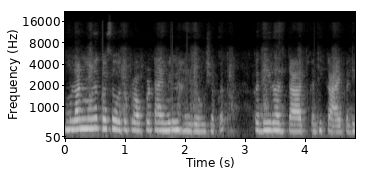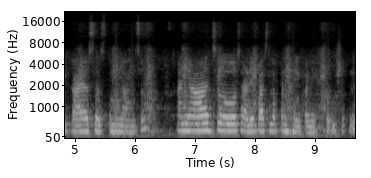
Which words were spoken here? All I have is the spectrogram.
मुलांमुळे कसं होतं प्रॉपर टायमिंग नाही देऊ शकत. कधी रडतात कधी काय कधी काय असं असतं मुलांचं. आणि आज साडेपाचला पण नाही कनेक्ट करू शकले.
